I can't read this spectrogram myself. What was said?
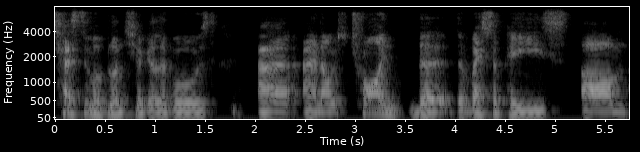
testing my blood sugar levels uh, and I was trying the, the recipes. Um,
